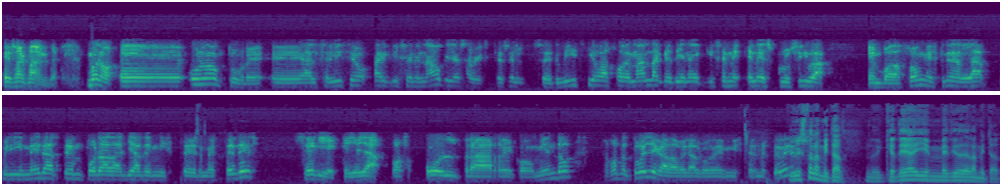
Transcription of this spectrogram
Exactamente. Bueno, eh, 1 de octubre, eh, al servicio AXN Now, que ya sabéis que es el servicio bajo demanda que tiene XN en exclusiva en Vodafone, estrenan la primera temporada ya de Mr. Mercedes, serie que yo ya os ultra recomiendo. CJ, ¿tú has llegado a ver algo de Mr. He Mercedes? visto la mitad, quedé ahí en medio de la mitad.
